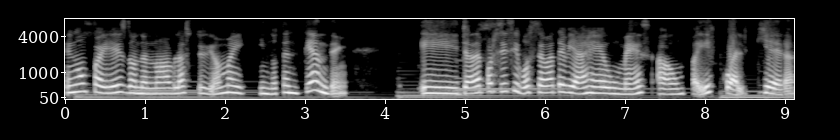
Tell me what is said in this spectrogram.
en un país donde no hablas tu idioma y, no te entienden. Y ya de por sí, si vos te vas de viaje un mes a un país cualquiera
